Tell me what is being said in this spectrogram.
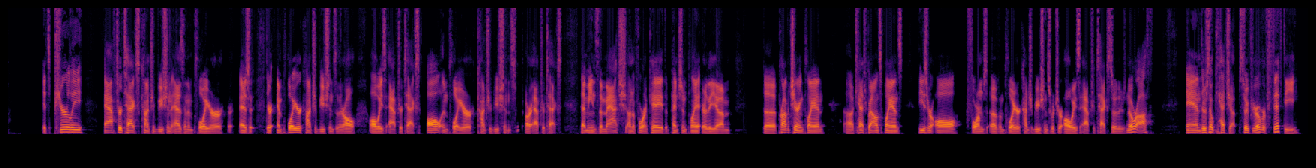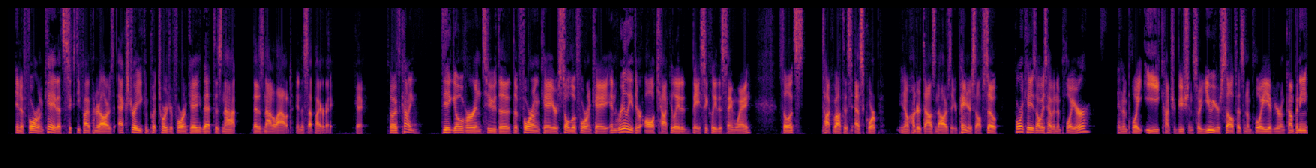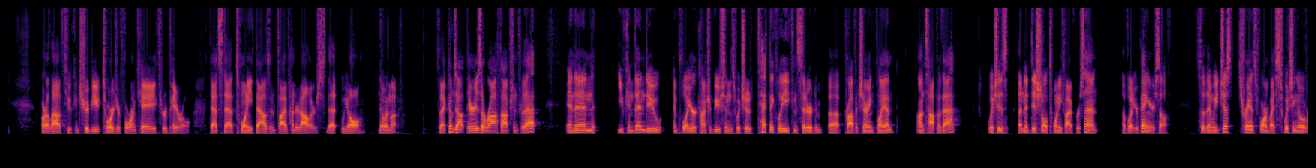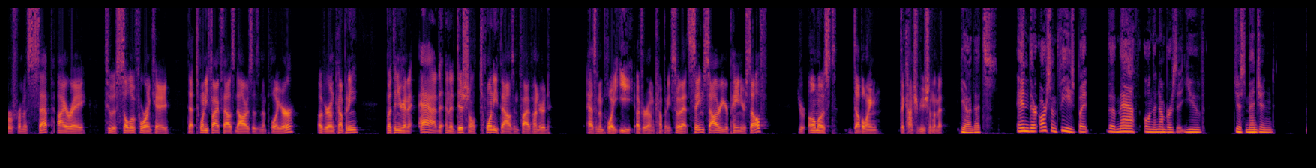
it's purely after tax contribution as an employer as their employer contributions and they're all always after tax all employer contributions are after tax that means the match on a 401k the pension plan or the um, the profit sharing plan uh, cash balance plans these are all forms of employer contributions which are always after tax so there's no roth and there's no catch up so if you're over 50 in a 401k that's $6500 extra you can put towards your 401k that does not that is not allowed in a SEP IRA. Okay. So it's kind of dig over into the, the 401k or solo 401k, and really they're all calculated basically the same way. So let's talk about this S Corp, you know, $100,000 that you're paying yourself. So 401ks always have an employer and employee contribution. So you yourself as an employee of your own company are allowed to contribute towards your 401k through payroll. That's that $20,500 that we all know and love. So that comes out. There is a Roth option for that. And then you can then do employer contributions, which are technically considered a profit sharing plan on top of that, which is an additional 25% of what you're paying yourself. So then we just transform by switching over from a SEP IRA to a solo 401k, that $25,000 as an employer of your own company, but then you're going to add an additional 20,500 as an employee of your own company. So that same salary you're paying yourself, you're almost doubling the contribution limit. Yeah, that's and there are some fees, but the math on the numbers that you've just mentioned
